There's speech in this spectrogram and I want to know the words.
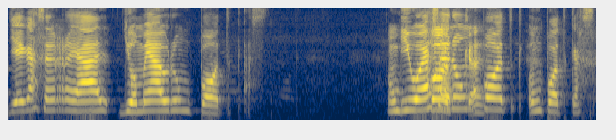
llega a ser real, yo me abro un podcast. Un y voy a hacer un, podcast. pod- un podcast.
